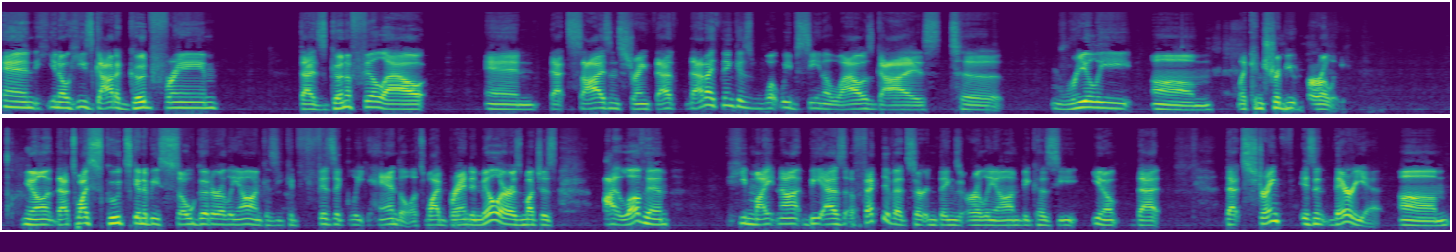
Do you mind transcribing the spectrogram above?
and you know, he's got a good frame that's going to fill out and that size and strength that that I think is what we've seen allows guys to really um like contribute early. You know, that's why Scoot's going to be so good early on because he could physically handle. It's why Brandon Miller, as much as I love him, he might not be as effective at certain things early on because he, you know, that that strength isn't there yet. Um,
